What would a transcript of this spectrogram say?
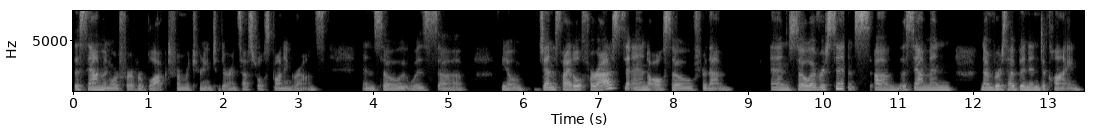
the salmon were forever blocked from returning to their ancestral spawning grounds. And so it was, uh, you know, genocidal for us and also for them. And so ever since, um, the salmon numbers have been in decline.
